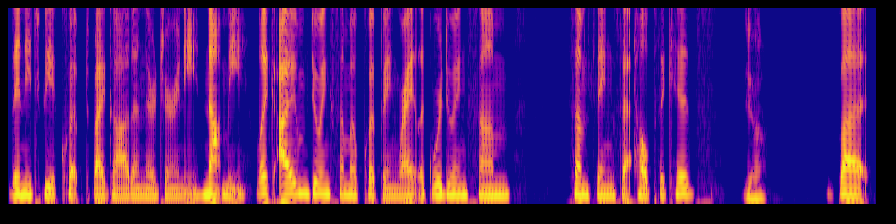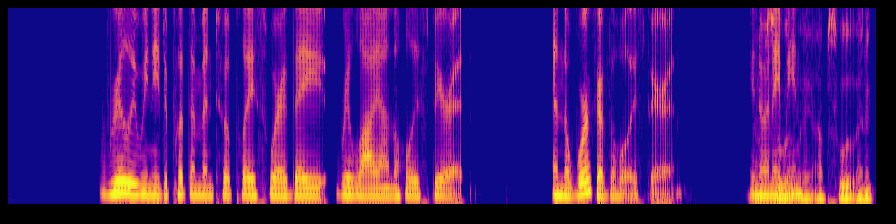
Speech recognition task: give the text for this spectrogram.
they need to be equipped by God in their journey, not me. Like I'm doing some equipping, right? Like we're doing some some things that help the kids, Yeah. But really we need to put them into a place where they rely on the Holy Spirit and the work of the Holy Spirit. You know what I mean? Absolutely, Absolutely. And it,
